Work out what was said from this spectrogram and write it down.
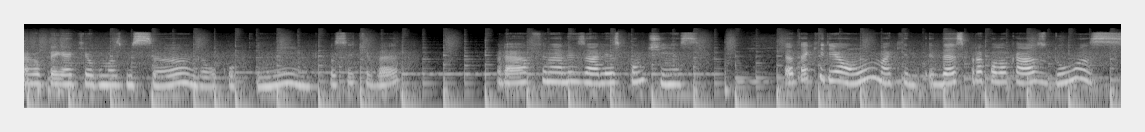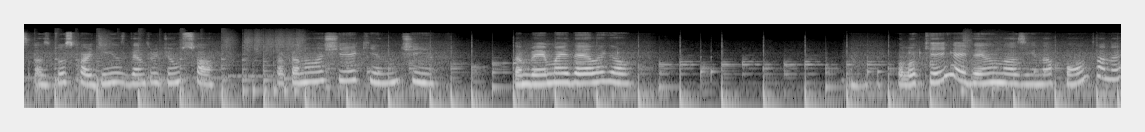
Aí vou pegar aqui algumas miçangas ou coquinho, que você tiver, para finalizar ali as pontinhas. Eu até queria uma que desse para colocar as duas, as duas cordinhas dentro de um só. Só que eu não achei aqui, não tinha. Também é uma ideia legal. Coloquei, aí dei um nozinho na ponta, né?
